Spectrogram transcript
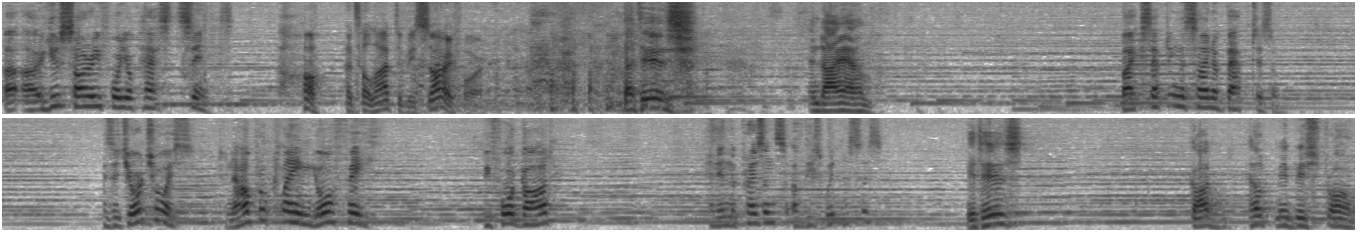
Uh, are you sorry for your past sins? Oh, that's a lot to be sorry for. That is, and I am. By accepting the sign of baptism, is it your choice to now proclaim your faith before God and in the presence of these witnesses? It is God help me be strong.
